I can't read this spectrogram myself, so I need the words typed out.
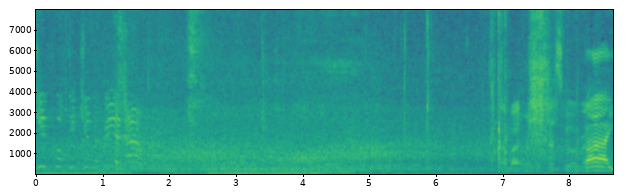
Give fucking Jim a beer now! invite her into Tesco. Bye.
